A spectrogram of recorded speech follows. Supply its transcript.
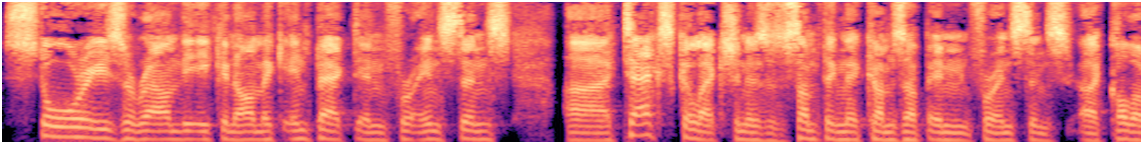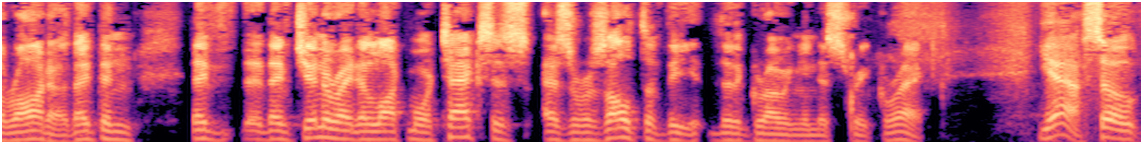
stories around the economic impact? And for instance, uh, tax collection is something that comes up in, for instance, uh, Colorado. They've been they've they've generated a lot more taxes as a result of the the growing industry. Correct? Yeah, so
